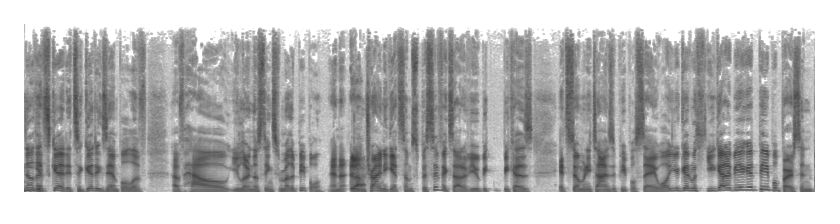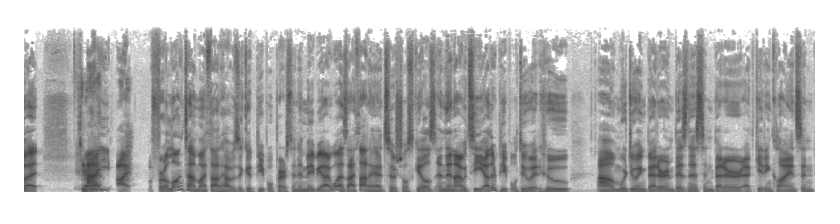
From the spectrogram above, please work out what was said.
no, that's yeah. good. It's a good example of of how you learn those things from other people, and, yeah. and I'm trying to get some specifics out of you be, because it's so many times that people say, "Well, you're good with you got to be a good people person," but I, I, for a long time, I thought I was a good people person, and maybe I was. I thought I had social skills, and then I would see other people do it who um, were doing better in business and better at getting clients and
